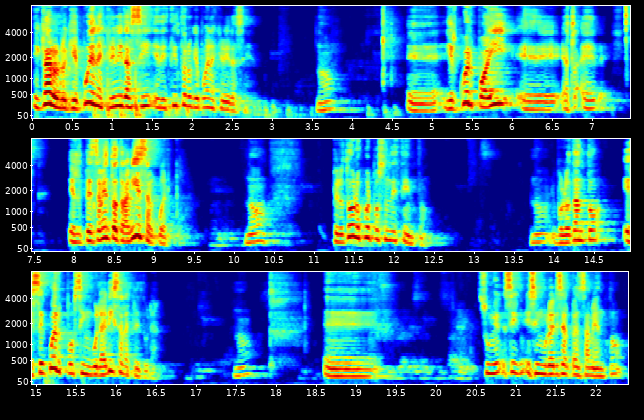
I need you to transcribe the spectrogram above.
y claro, lo que pueden escribir así es distinto a lo que pueden escribir así. ¿No? Eh, y el cuerpo ahí, eh, el pensamiento atraviesa el cuerpo, ¿no? Pero todos los cuerpos son distintos, ¿no? Y por lo tanto, ese cuerpo singulariza la escritura, ¿no? y singulariza el pensamiento,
